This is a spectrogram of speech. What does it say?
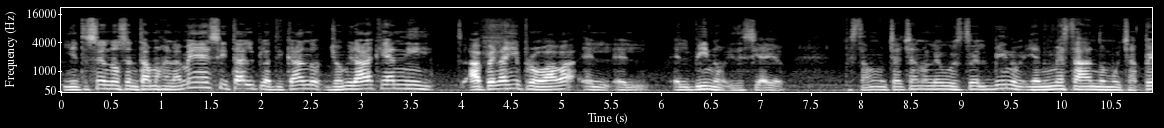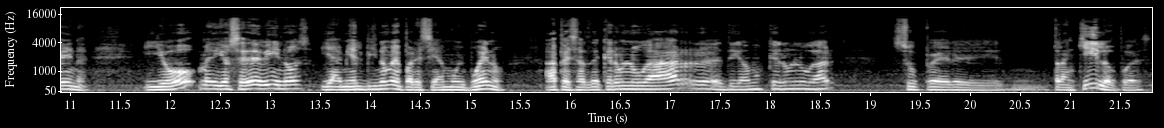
Y entonces nos sentamos a la mesa y tal, platicando. Yo miraba que ella apenas ni probaba el, el, el vino y decía yo, esta muchacha no le gustó el vino y a mí me está dando mucha pena. Y yo medio sé de vinos y a mí el vino me parecía muy bueno, a pesar de que era un lugar, eh, digamos que era un lugar súper eh, tranquilo, pues.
